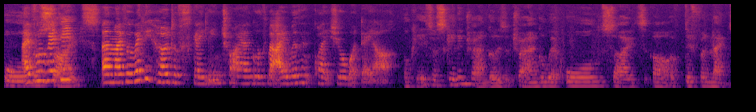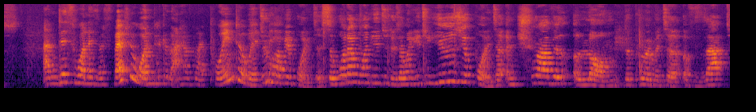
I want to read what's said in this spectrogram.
all I've the already- sides. Um, I've already heard of scalene triangles, but I wasn't quite sure what they are. Okay, so a scalene triangle is a triangle where all the sides are of different lengths. And this one is a special one because I have my pointer with You do me. have your pointer. So what I want you to do is I want you to use your pointer and travel along the perimeter of that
